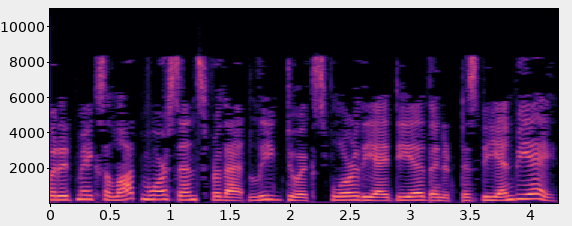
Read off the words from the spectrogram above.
but it makes a lot more sense for that league to explore the idea than it does the NBA.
